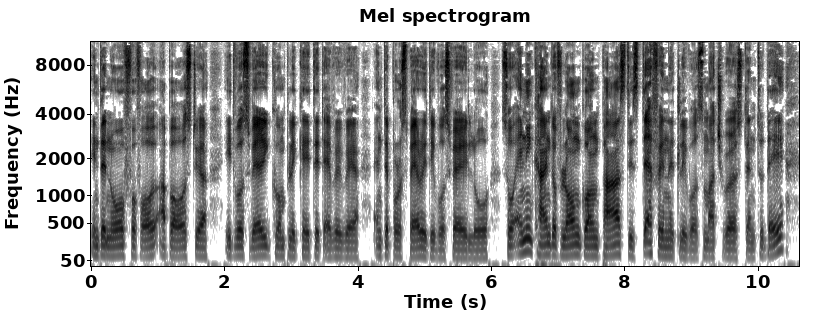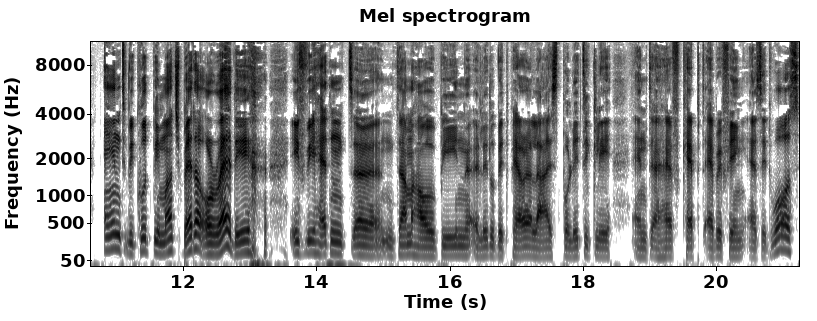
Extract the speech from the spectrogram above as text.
in the north of Upper Austria. It was very complicated everywhere, and the prosperity was very low. So any kind of long gone past is definitely was much worse than today. And we could be much better already if we hadn't uh, somehow been a little bit paralyzed politically and uh, have kept everything as it was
